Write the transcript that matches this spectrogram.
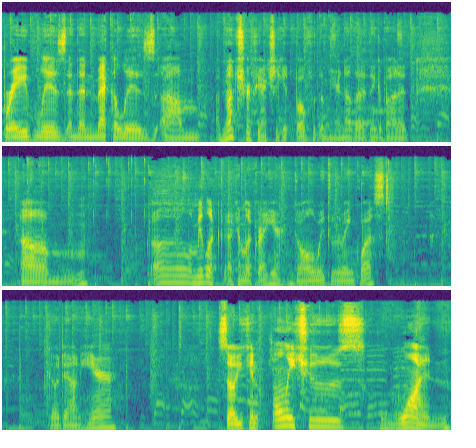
Brave Liz, and then Mecha Liz. Um, I'm not sure if you actually get both of them here now that I think about it. Um, uh, let me look. I can look right here. Go all the way to the main quest. Go down here. So you can only choose one.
